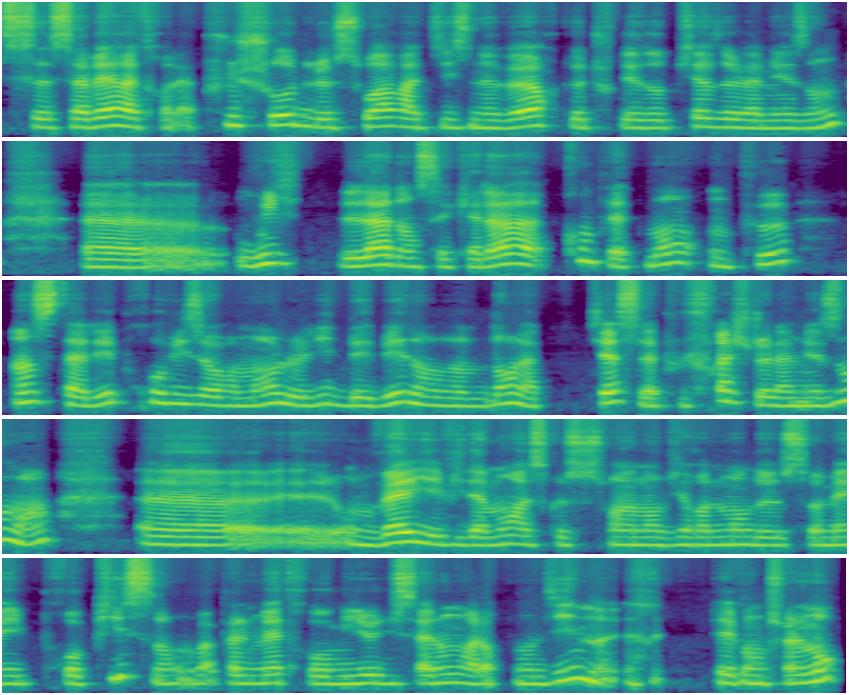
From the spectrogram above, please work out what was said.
s'avère être la plus chaude le soir à 19h que toutes les autres pièces de la maison. oui, là, dans ces cas-là, complètement, on peut installer provisoirement le lit de bébé dans, dans la pièce la plus fraîche de la maison. Hein. Euh, on veille évidemment à ce que ce soit un environnement de sommeil propice. On ne va pas le mettre au milieu du salon alors qu'on dîne, éventuellement,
